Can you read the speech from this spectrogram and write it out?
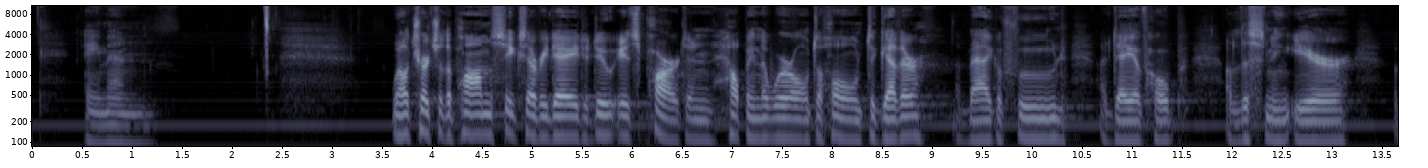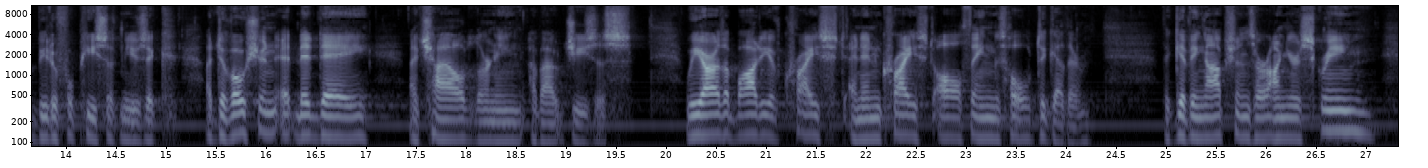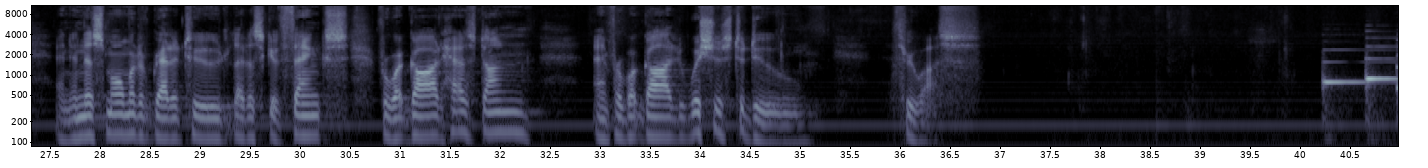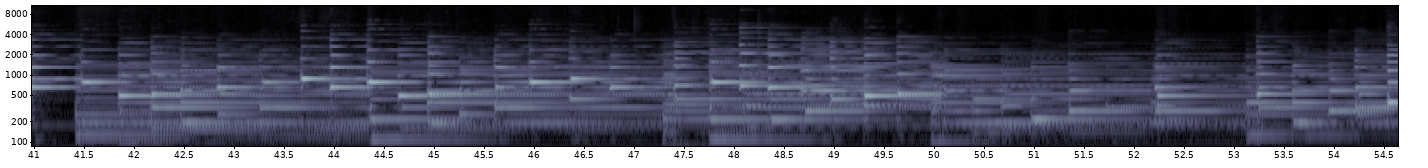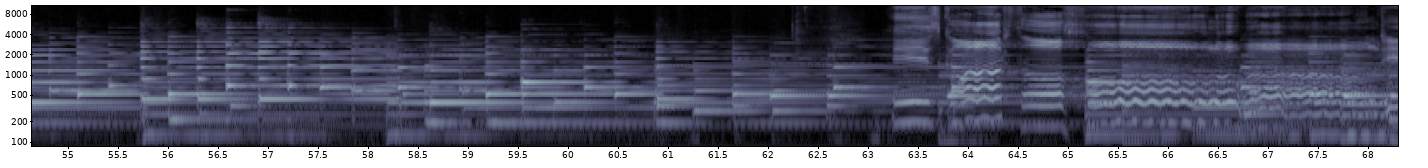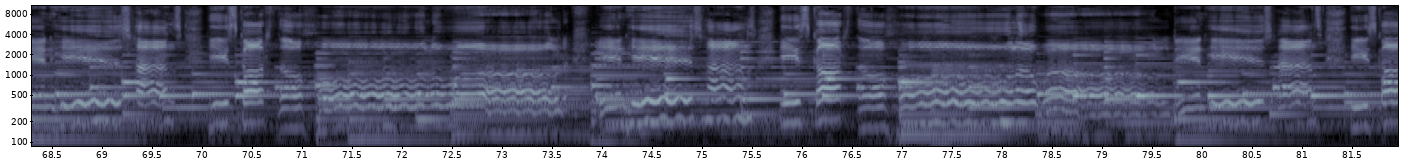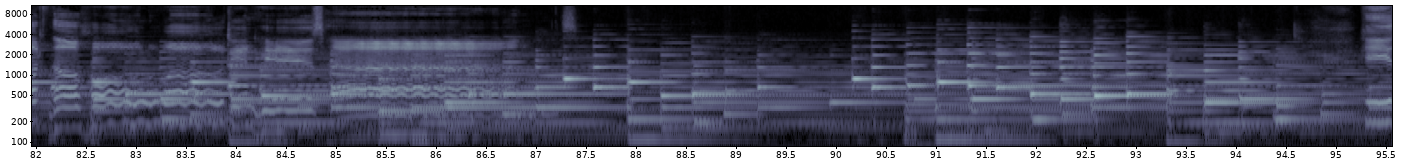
Amen. Well, Church of the Palms seeks every day to do its part in helping the world to hold together a bag of food, a day of hope, a listening ear, a beautiful piece of music, a devotion at midday, a child learning about Jesus. We are the body of Christ, and in Christ all things hold together. The giving options are on your screen. And in this moment of gratitude, let us give thanks for what God has done and for what God wishes to do through us.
